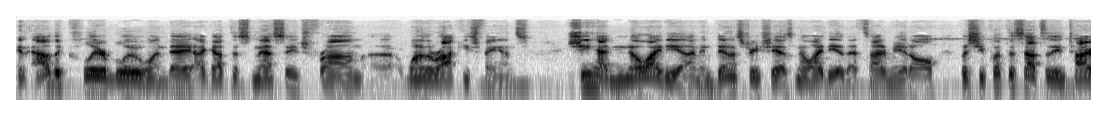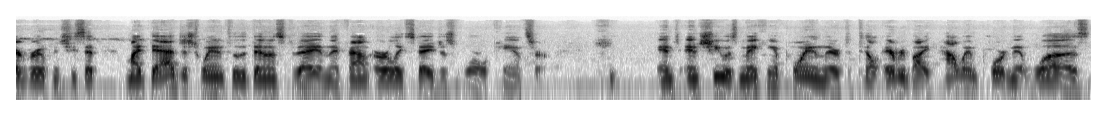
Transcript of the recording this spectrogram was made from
And out of the clear blue one day, I got this message from uh, one of the Rockies fans. She had no idea. I'm in dentistry. She has no idea that side of me at all. But she put this out to the entire group and she said, My dad just went into the dentist today and they found early stages of oral cancer. He, and, and she was making a point in there to tell everybody how important it was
